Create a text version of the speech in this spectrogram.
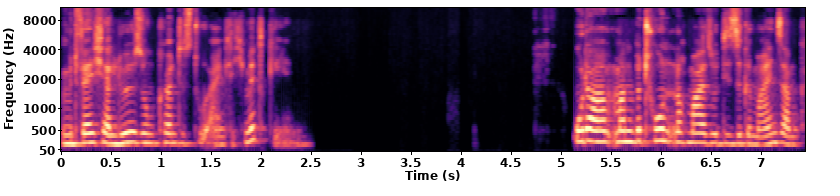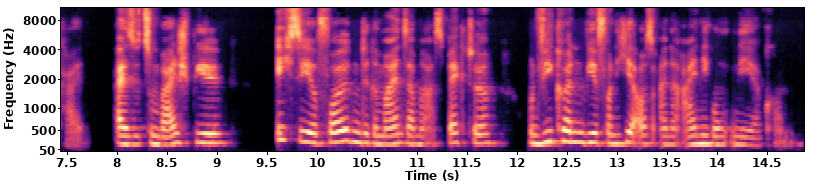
mit welcher Lösung könntest du eigentlich mitgehen? Oder man betont nochmal so diese Gemeinsamkeit. Also zum Beispiel, ich sehe folgende gemeinsame Aspekte und wie können wir von hier aus einer Einigung näher kommen.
